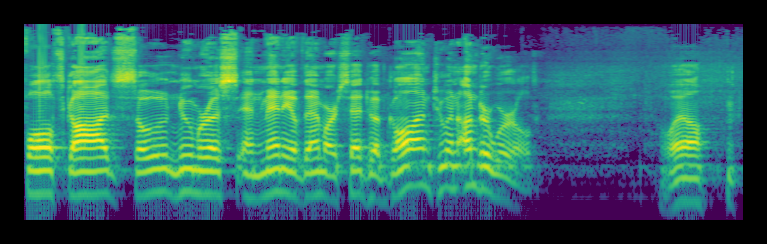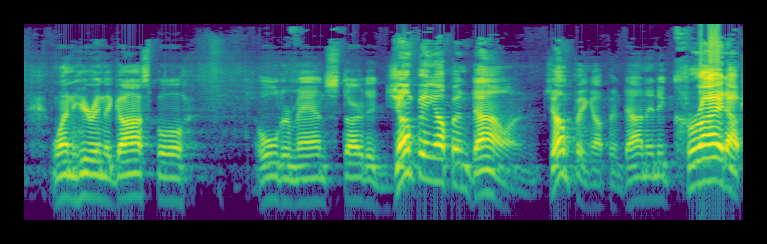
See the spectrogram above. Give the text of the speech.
false gods, so numerous, and many of them are said to have gone to an underworld. Well, one hearing the gospel, older man started jumping up and down, jumping up and down, and he cried out,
